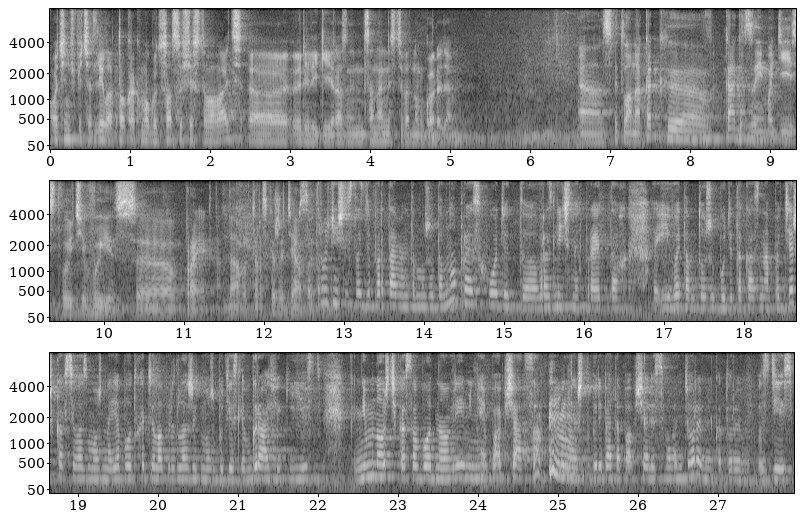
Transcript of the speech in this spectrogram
очень впечатлило то, как могут сосуществовать религии и разные национальности в одном городе. Э, Светлана, как, э, как взаимодействуете вы с э, проектом? Да, вот расскажите об. Сотрудничество с департаментом уже давно происходит в различных проектах, и в этом тоже будет оказана поддержка всевозможная. Я бы вот хотела предложить, может быть, если в графике есть немножечко свободного времени, пообщаться, чтобы ребята пообщались с волонтерами, которые здесь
